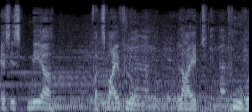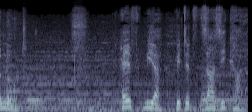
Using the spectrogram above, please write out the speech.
Es ist mehr Verzweiflung, Leid, pure Not. Helft mir, bittet Sasikala.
